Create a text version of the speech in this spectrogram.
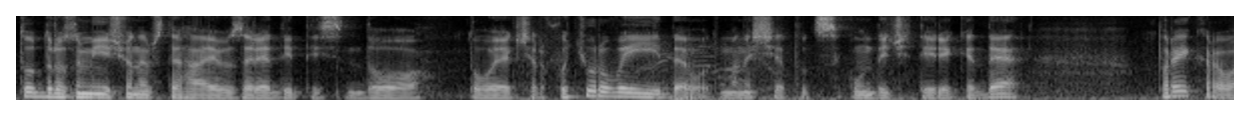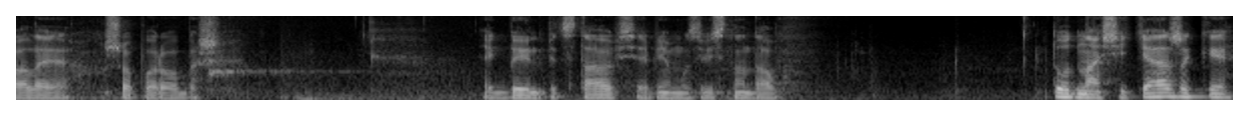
Тут розумію, що не встигаю зарядитись до того, як черфутюр виїде. От у мене ще тут секунди 4 киде. Прикрив, але що поробиш? Якби він підставився, я б йому, звісно, дав. Тут наші тяжики.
